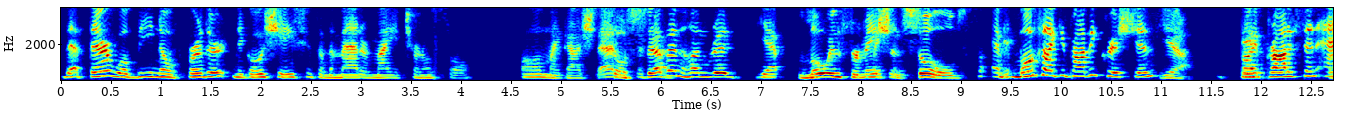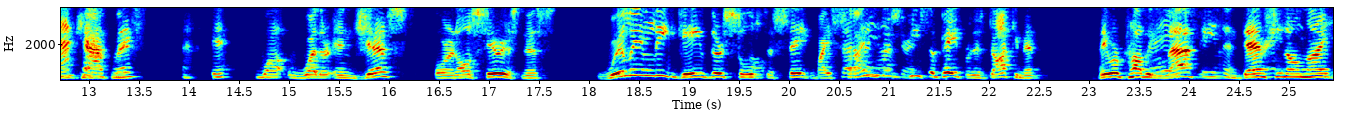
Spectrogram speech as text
that there will be no further negotiations on the matter of my eternal soul. Oh my gosh, that's so that's- seven hundred Yep, low information Information. souls. So- and most likely probably Christians, Yeah, in- Protestant and, Catholic. it, wha- whether in jest or in all seriousness, willingly gave their souls to Satan by signing this piece of paper, this document. They were probably Crazy, laughing and dancing all night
